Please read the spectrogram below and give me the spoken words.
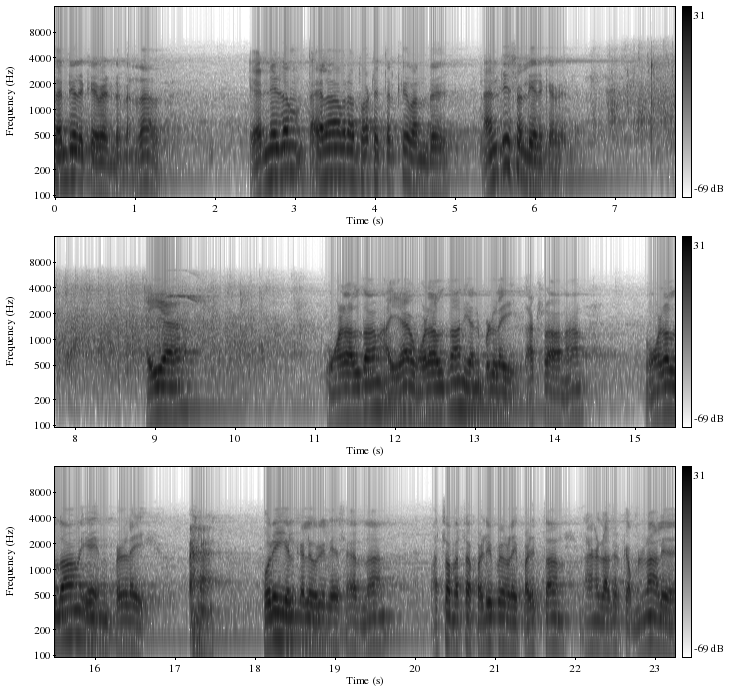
சென்றிருக்க வேண்டும் என்றால் என்னிடம் தைலாபுரம் தோட்டத்திற்கு வந்து நன்றி சொல்லியிருக்க வேண்டும். ஐயா உங்களால் தான் ஐயா உங்களால் தான் என் பிள்ளை. டாக்டர் ஆனான். உங்களால் தான் என் பிள்ளை. பொறியியல் கல்லூரியிலே சேர்ந்தான். மற்ற மற்ற படிப்புகளை படித்தான். நாங்கள் அதற்கு முன்னாலே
